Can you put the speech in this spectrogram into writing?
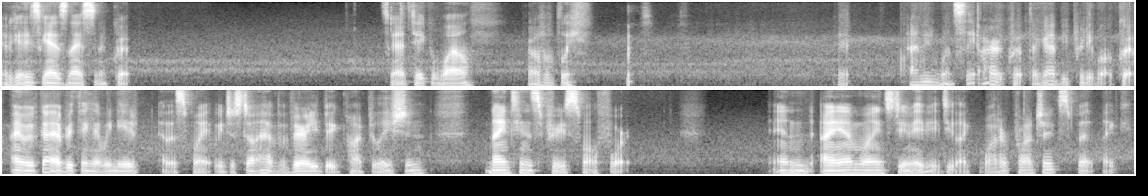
We'll get these guys nice and equipped. It's gonna take a while, probably. I mean, once they are equipped, they're gonna be pretty well equipped. I mean, we've got everything that we need at this point. We just don't have a very big population. 19 is a pretty small fort. And I am willing to do maybe do like water projects, but like,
